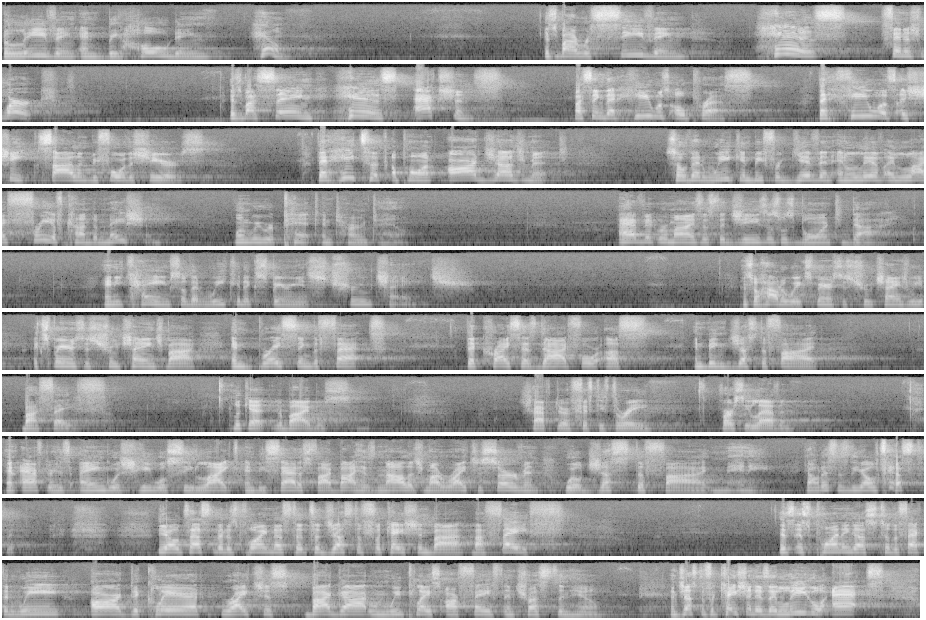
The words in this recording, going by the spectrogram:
believing and beholding Him. It's by receiving His finished work. It's by seeing His actions, by seeing that He was oppressed, that He was a sheep silent before the shears, that He took upon our judgment so that we can be forgiven and live a life free of condemnation when we repent and turn to Him. Advent reminds us that Jesus was born to die, and He came so that we could experience true change. And so, how do we experience this true change? We experience this true change by embracing the fact that Christ has died for us and being justified by faith. Look at your Bibles, chapter 53, verse 11. And after his anguish, he will see light and be satisfied. By his knowledge, my righteous servant will justify many. Y'all, this is the Old Testament. The Old Testament is pointing us to, to justification by, by faith. It's, it's pointing us to the fact that we are declared righteous by God when we place our faith and trust in Him. And justification is a legal act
